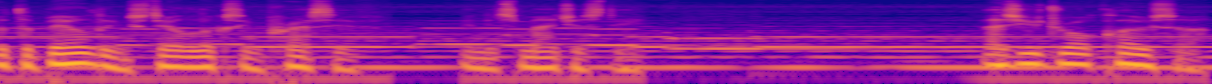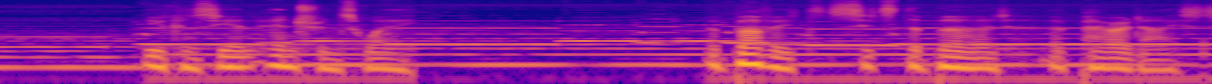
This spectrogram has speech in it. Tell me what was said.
But the building still looks impressive in its majesty. As you draw closer, you can see an entranceway. Above it sits the bird of paradise.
